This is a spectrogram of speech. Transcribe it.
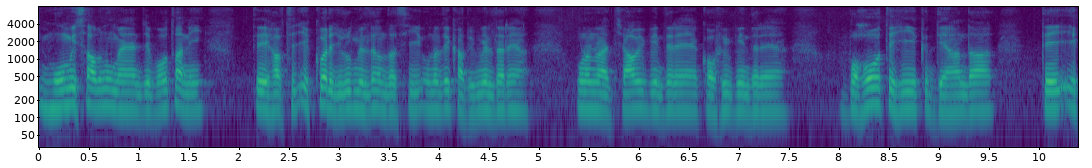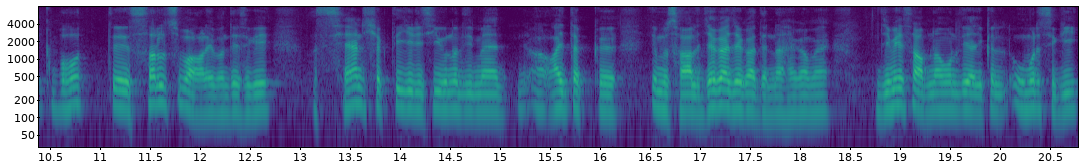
ਮੋਮੀ ਸਾਹਿਬ ਨੂੰ ਮੈਂ ਜੇ ਬਹੁਤਾ ਨਹੀਂ, ਤੇ ਹਫ਼ਤੇ 'ਚ ਇੱਕ ਵਾਰ ਜ਼ਰੂਰ ਮਿਲਦਾ ਹੁੰਦਾ ਸੀ, ਉਹਨਾਂ ਦੇ ਘਰ ਵੀ ਮਿਲਦਾ ਰਿਹਾ। ਉਹਨਾਂ ਨਾਲ ਚਾਹ ਵੀ ਪੀਂਦੇ ਰਹੇ ਕੌਫੀ ਪੀਂਦੇ ਰਹੇ। ਬਹੁਤ ਹੀ ਇੱਕ ਧਿਆਨਦਾਰ ਤੇ ਇੱਕ ਬਹੁਤ ਸਰਲ ਸੁਭਾਅ ਵਾਲੇ ਬੰਦੇ ਸੀਗੇ। ਸਹਿਣ ਸ਼ਕਤੀ ਜਿਹੜੀ ਸੀ ਉਹਨਾਂ ਦੀ ਮੈਂ ਅੱਜ ਤੱਕ ਇਹ ਮਿਸਾਲ ਜਗ੍ਹਾ ਜਗ੍ਹਾ ਦਿੰਦਾ ਹੈਗਾ ਮੈਂ। ਜਿਵੇਂ ਹਿਸਾਬ ਨਾਲ ਉਹਨਾਂ ਦੀ ਅੱਜਕੱਲ ਉਮਰ ਸੀਗੀ,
